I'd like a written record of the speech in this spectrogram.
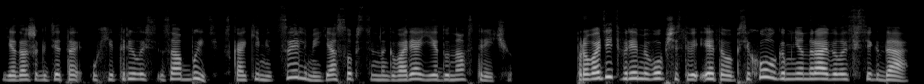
Я даже где-то ухитрилась забыть, с какими целями я, собственно говоря, еду навстречу. Проводить время в обществе этого психолога мне нравилось всегда,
